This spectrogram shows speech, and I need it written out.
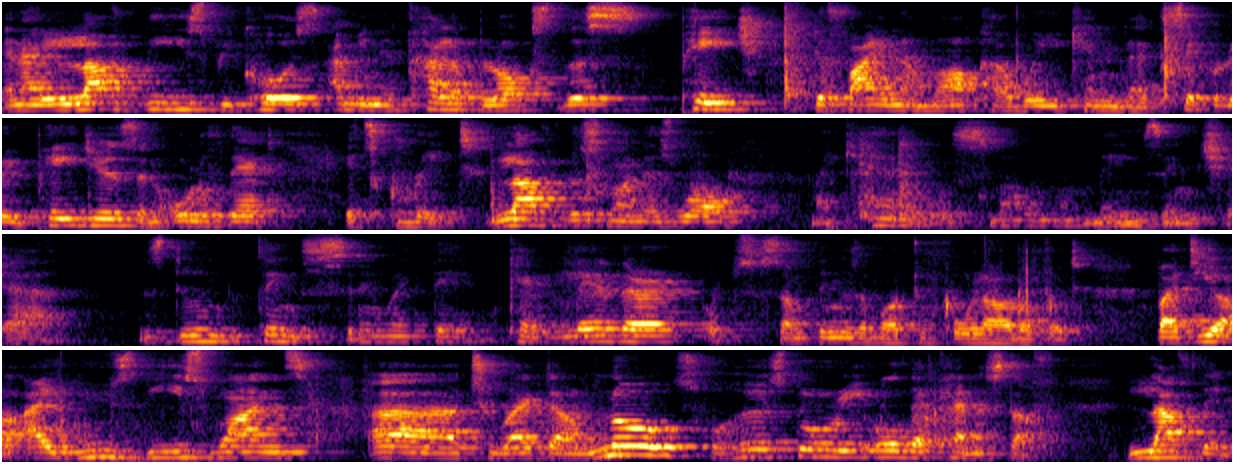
And I love these because, I mean, in color blocks, this page definer marker where you can like separate pages and all of that. It's great. Love this one as well. My candle is smelling amazing, chair is doing the things sitting right there. Okay, leather. Oops, something is about to fall out of it. But yeah, I use these ones uh, to write down notes for her story, all that kind of stuff. Love them.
